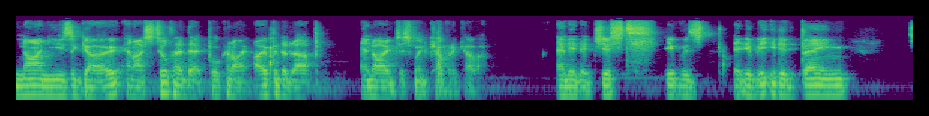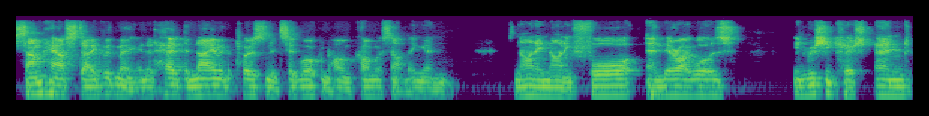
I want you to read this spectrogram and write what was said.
nine years ago, and I still had that book, and I opened it up, and I just went cover to cover. and it had just it was it, it had been somehow stayed with me, and it had the name of the person who'd said "Welcome to Hong Kong" or something, and it's 1994, and there I was in Rishikesh, and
